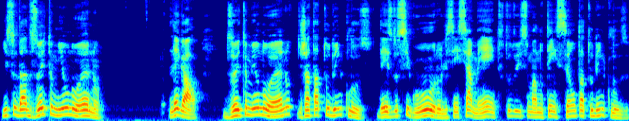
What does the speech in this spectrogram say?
Isso dá 18 mil no ano. Legal. 18 mil no ano já está tudo incluso. Desde o seguro, licenciamento, tudo isso, manutenção, está tudo incluso.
